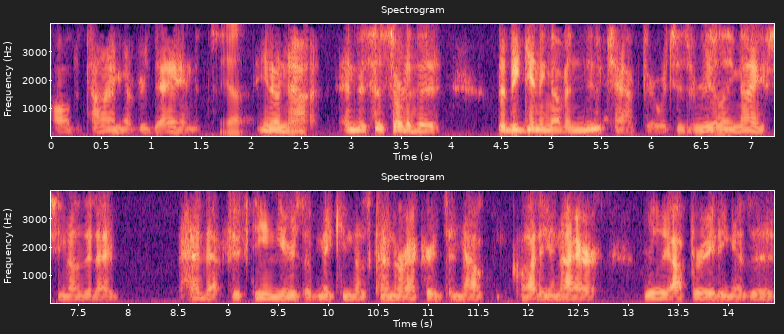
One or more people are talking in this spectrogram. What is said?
all the time, every day, and it's Yeah. you know now and this is sort of the the beginning of a new chapter which is really nice you know that i had that 15 years of making those kind of records and now claudia and i are really operating as a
